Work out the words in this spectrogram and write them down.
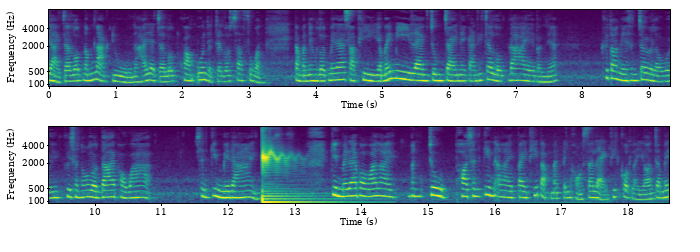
อยากจะลดน้ำหนักอยู่นะคะ อยากจะลดความอ้วนอยากจะลดสัดส่วน แต่มันยังลดไม่ได้สักที ยังไม่มีแรงจูงใจในการที่จะลดได้อะไรแบบเนี้ย คือตอนนี้ฉันเจอแล้วเว้ย คือฉันต้องลดได้เพราะว่า ฉันกินไม่ได้ กินไม่ได้เพราะว่าอะไร มันจุก พอฉันกินอะไรไปที่แบบมันเป็นของแสลงที่กดไหลย้อนจะไม่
